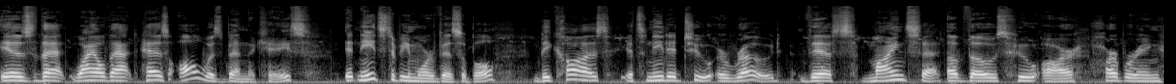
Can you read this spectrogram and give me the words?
Is that while that has always been the case, it needs to be more visible because it's needed to erode this mindset of those who are harboring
